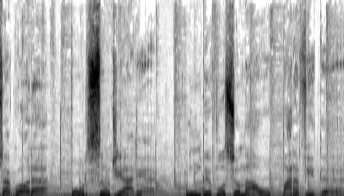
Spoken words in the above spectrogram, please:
Ouça agora Porção Diária, um devocional para a vida.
